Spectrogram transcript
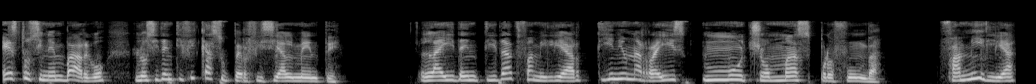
Esto, sin embargo, los identifica superficialmente. La identidad familiar tiene una raíz mucho más profunda. Familia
